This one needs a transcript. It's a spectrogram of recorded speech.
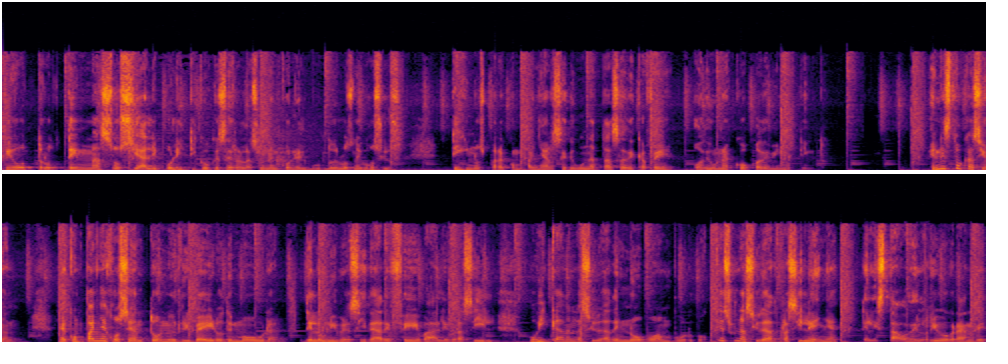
que otro tema social y político que se relacionan con el mundo de los negocios, dignos para acompañarse de una taza de café o de una copa de vino tinto. En esta ocasión, me acompaña José Antonio Ribeiro de Moura, de la Universidad de Fe Vale, Brasil, ubicada en la ciudad de Novo Hamburgo, que es una ciudad brasileña del estado del Río Grande,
